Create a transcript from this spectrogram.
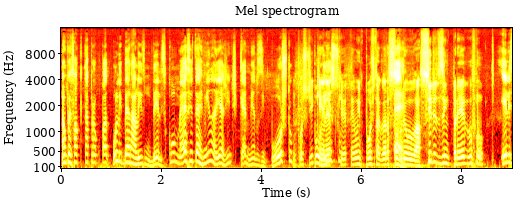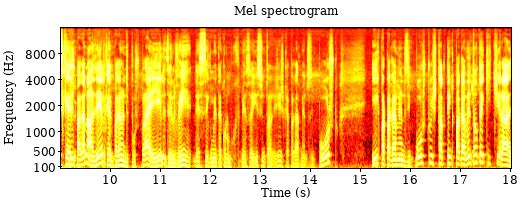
É um pessoal que está preocupado. O liberalismo deles começa e termina aí. A gente quer menos imposto. Imposto de por quem, né? isso, né? Porque tem um imposto agora sobre é, o auxílio-desemprego. Eles querem pagar, não, mas eles querem pagar menos imposto para eles. Ele vem desse segmento econômico que pensa isso, então a gente quer pagar menos imposto. E para pagar menos imposto, o Estado tem que pagar menos, então tem que tirar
